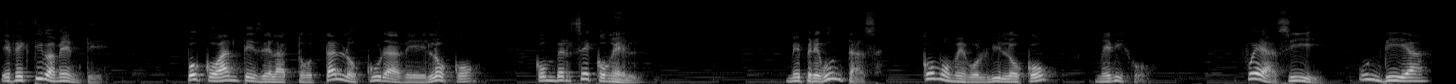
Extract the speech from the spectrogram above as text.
Efectivamente, poco antes de la total locura de loco, conversé con él. ¿Me preguntas cómo me volví loco? me dijo. Fue así, un día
